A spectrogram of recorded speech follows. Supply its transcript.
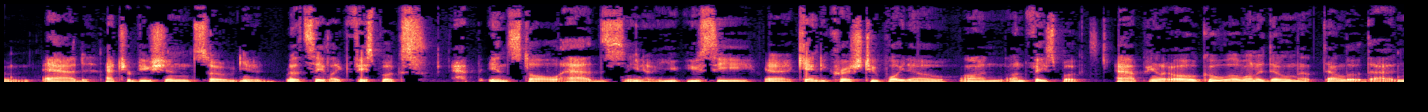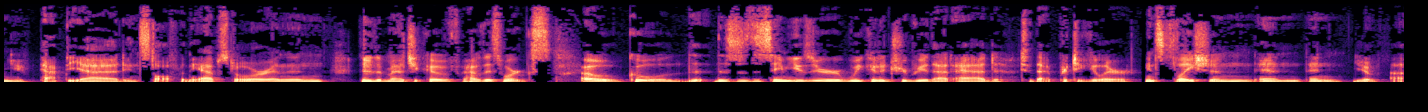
um, ad attribution. So, you know, let's say like Facebook's app install ads, you know, you, you see uh, Candy Crush 2.0 on, on Facebook's app you're like, oh, cool, I want to download, download that. And you tap the ad, install from the App Store, and then through the magic of how this works, oh, cool, th- this is the same user. We can attribute that ad to that particular installation and, and you know, uh,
